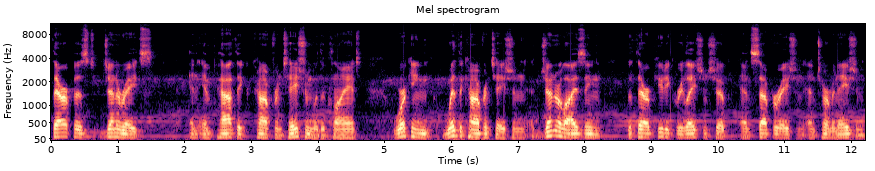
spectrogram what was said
therapist generates an empathic confrontation with the client, working with the confrontation, generalizing the therapeutic relationship and separation and termination.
